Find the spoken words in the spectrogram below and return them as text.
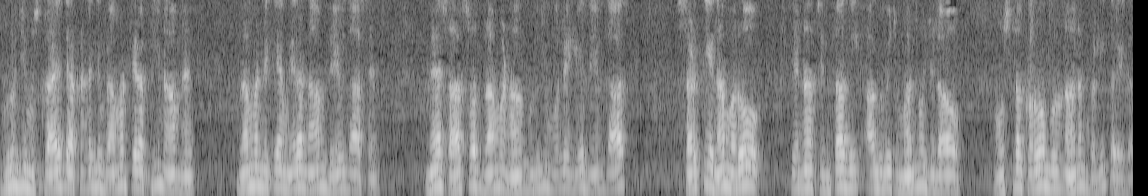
ਗੁਰੂ ਜੀ ਮੁਸਕਰਾਏ ਤੇ ਆਖਣ ਲੱਗੇ, ਬ੍ਰਾਹਮਣ, ਤੇਰਾ ਕੀ ਨਾਮ ਹੈ? ਬ੍ਰਾਹਮਣ ਨੇ ਕਿਹਾ, ਮੇਰਾ ਨਾਮ ਦੇਵਦਾਸ ਹੈ। ਮੈਂ ਸਾਰਸਵਤ ਬ੍ਰਾਹਮਣ ਹਾਂ। ਗੁਰੂ ਜੀ ਬੋਲੇ हे ਦੇਵਦਾਸ, ਸੜਕੇ ਨਾ ਮਰੋ ਤੇ ਨਾ ਚਿੰਤਾ ਦੀ ਅੱਗ ਵਿੱਚ ਮਨ ਨੂੰ ਜਲਾਓ। ਹੌਸਲਾ ਕਰੋ, ਗੁਰੂ ਨਾਨਕ ਭਲੀ ਕਰੇਗਾ।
